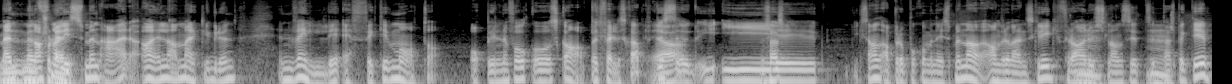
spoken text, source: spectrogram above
Men, men- nasjonalismen er av en eller annen merkelig grunn en veldig effektiv måte å oppildne folk og skape et fellesskap. Ja. I, i? Apropos kommunismen, da, andre verdenskrig, fra Mm. Russland sitt Mm. perspektiv.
